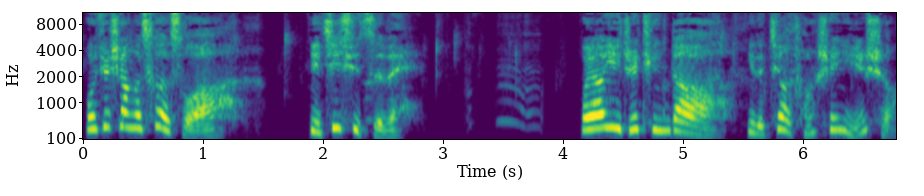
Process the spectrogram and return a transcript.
我去上个厕所，你继续自慰。我要一直听到你的叫床呻吟声。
